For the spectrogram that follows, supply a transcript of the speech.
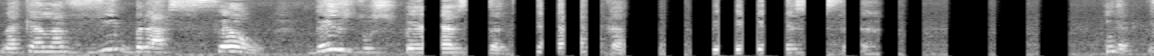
naquela vibração, desde os pés até a cabeça. E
